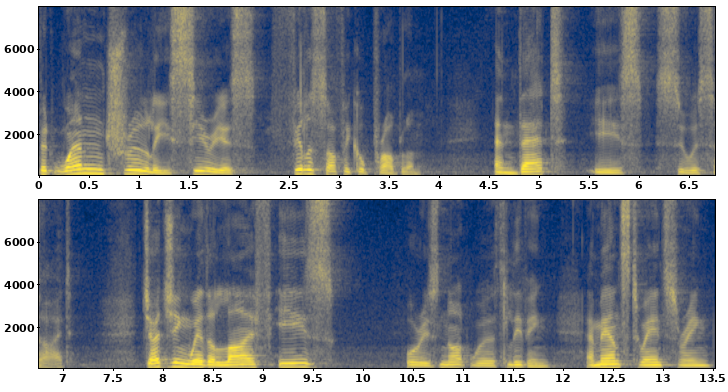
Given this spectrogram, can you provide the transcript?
but one truly serious philosophical problem, and that is suicide. Judging whether life is or is not worth living amounts to answering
